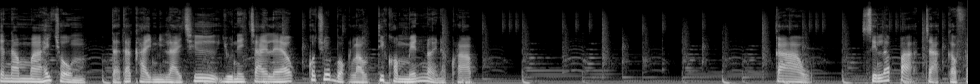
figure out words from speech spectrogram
จะนำมาให้ชม แต่ถ้าใครมีรายชื่ออยู่ในใจแล้วก็ช่วยบอกเราที่คอมเมนต์หน่อยนะครับ 9. ศิลปะจากกาแฟ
